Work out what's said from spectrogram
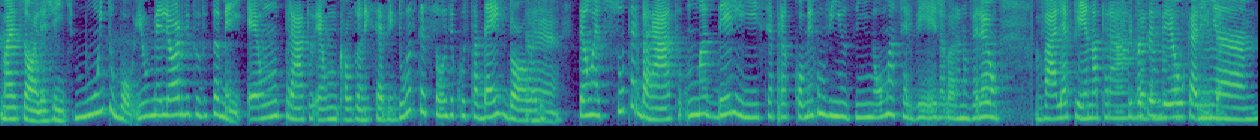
Mas olha, gente, muito bom. E o melhor de tudo também é um prato, é um calzone que serve duas pessoas e custa 10 dólares. É. Então é super barato, uma delícia para comer com vinhozinho ou uma cerveja agora no verão. Vale a pena pra. E pra você uma vê o carinha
